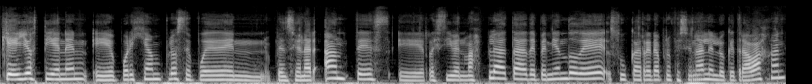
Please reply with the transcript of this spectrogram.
Que ellos tienen, eh, por ejemplo, se pueden pensionar antes, eh, reciben más plata, dependiendo de su carrera profesional en lo que trabajan.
